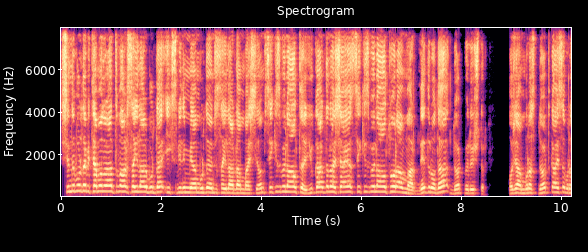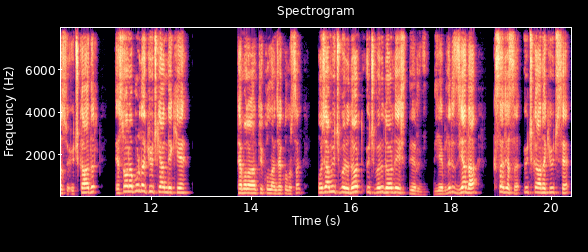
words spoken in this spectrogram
Şimdi burada bir temel orantı var. Sayılar burada. X bilinmeyen burada. Önce sayılardan başlayalım. 8 bölü 6. Yukarıdan aşağıya 8 bölü 6 oran var. Nedir o da? 4 bölü 3'tür. Hocam burası 4K ise burası 3K'dır. E sonra buradaki üçgendeki temel orantıyı kullanacak olursak. Hocam 3 bölü 4 3 bölü 4'e eşittir diyebiliriz. Ya da kısacası 3K'daki 3 ise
